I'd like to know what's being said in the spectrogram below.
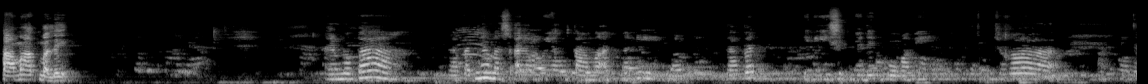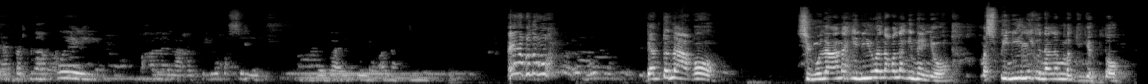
tama at mali. Alam mo ba, dapat nga mas alam mo yung tama at mali. Dapat iniisip niyo din po kami. Tsaka, dapat nga po eh, makalalaki kayo kasi mga babae po yung anak niyo. Ay, naku, naku! Ganto na ako. Simula na iniwan ako ng ina nyo, mas pinili ko na lang maging ganito.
